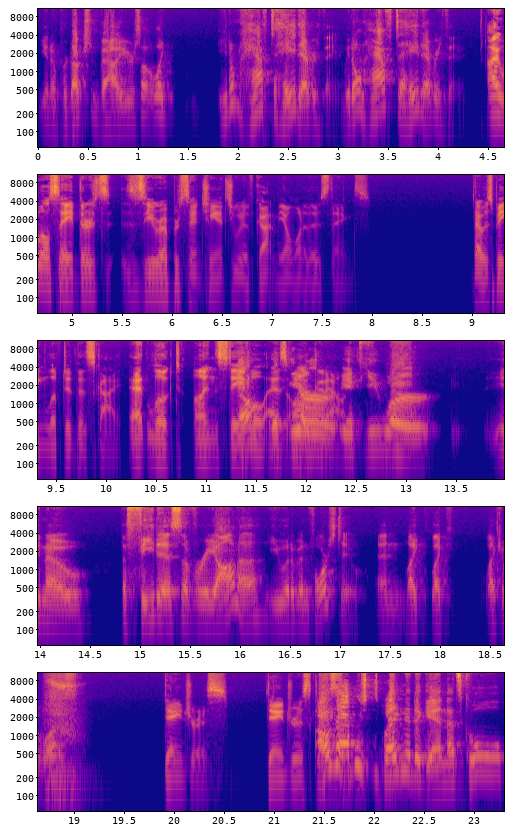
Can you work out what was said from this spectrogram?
you know production value or something. Like you don't have to hate everything. We don't have to hate everything. I will say there's zero percent chance you would have gotten me on one of those things that was being lifted to the sky. That looked unstable as if all get out. if you were, you know, the fetus of Rihanna, you would have been forced to, and like like like it was. Dangerous, dangerous. I was happy she's pregnant again. That's cool.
